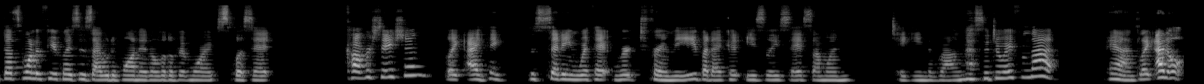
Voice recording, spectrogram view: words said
that's one of the few places I would have wanted a little bit more explicit conversation. Like I think the sitting with it worked for me, but I could easily say someone taking the wrong message away from that. And like I don't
